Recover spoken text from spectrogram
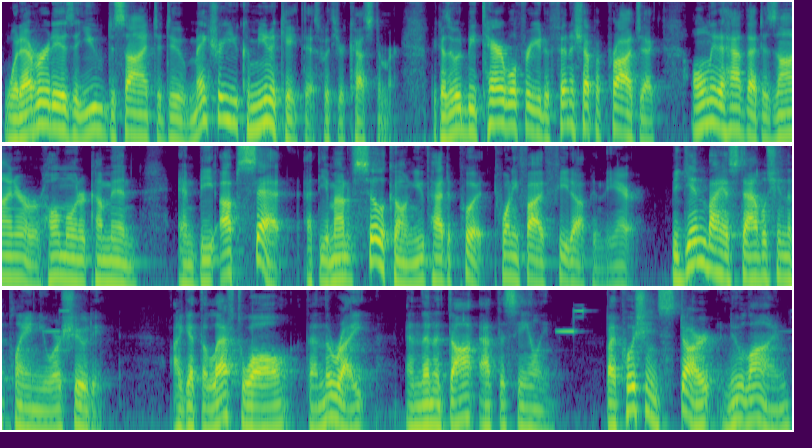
Whatever it is that you decide to do, make sure you communicate this with your customer because it would be terrible for you to finish up a project only to have that designer or homeowner come in and be upset at the amount of silicone you've had to put 25 feet up in the air. Begin by establishing the plane you are shooting. I get the left wall, then the right, and then a dot at the ceiling. By pushing Start, New Line,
